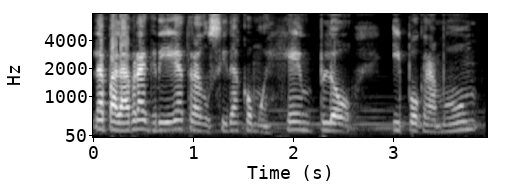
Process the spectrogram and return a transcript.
La palabra griega traducida como ejemplo, hipogramón,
